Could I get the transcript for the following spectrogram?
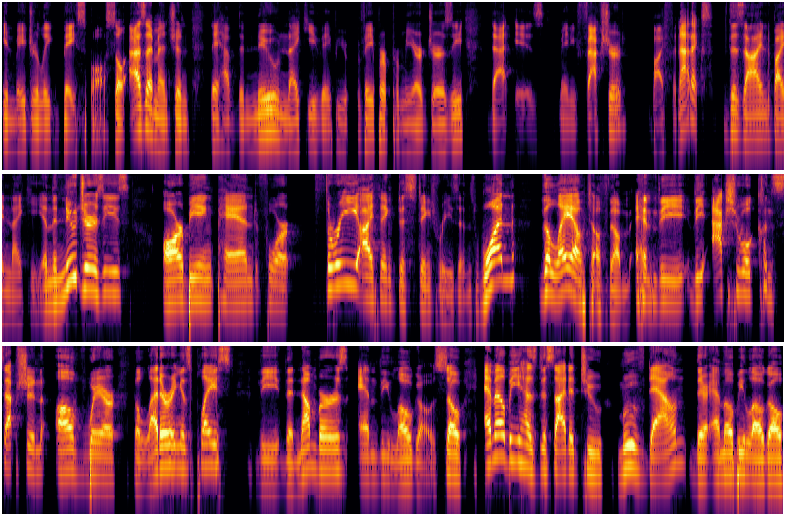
in Major League Baseball. So, as I mentioned, they have the new Nike Vapor, Vapor Premier jersey that is manufactured by Fanatics, designed by Nike. And the new jerseys are being panned for three, I think, distinct reasons. One, the layout of them and the the actual conception of where the lettering is placed the the numbers and the logos. So MLB has decided to move down their MLB logo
